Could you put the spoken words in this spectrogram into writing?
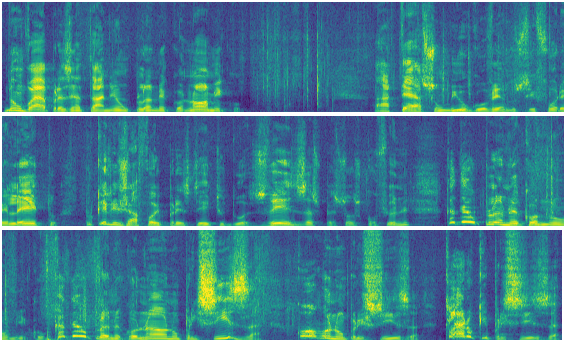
Não vai apresentar nenhum plano econômico até assumir o governo se for eleito, porque ele já foi presidente duas vezes, as pessoas confiam nele. Cadê o plano econômico? Cadê o plano econômico? Não, não precisa. Como não precisa? Claro que precisa.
